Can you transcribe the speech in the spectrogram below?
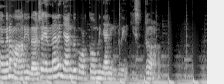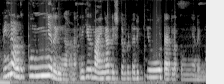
അങ്ങനെ മാറിയതാണ് പക്ഷെ എന്നാലും ഞാനിത് പുറത്ത് പോകുമ്പോൾ ഞാൻ ഇടും. എനിക്ക് ഇഷ്ടമാണ് പിന്നെ ഉള്ളത് കുഞ്ഞു റിങ് ആണ്. എനിക്കിത് ഭയങ്കരമായിട്ട് ഇഷ്ടപ്പെട്ട ഒരു ക്യൂട്ടായിട്ടുള്ള കുഞ്ഞു റിങ്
